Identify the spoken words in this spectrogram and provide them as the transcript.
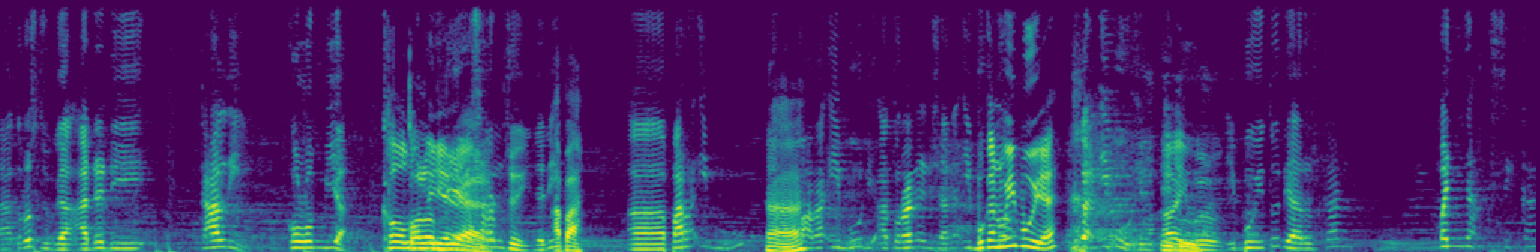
Nah, terus juga ada di Kali, Kolombia. Kolombia. Serem cuy. Jadi Apa? eh, para ibu, Heeh. para ibu di aturannya di sana ibu Bukan wibu ya? Bukan ibu, ibu. Oh, ibu. Ibu itu diharuskan menyaksikan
